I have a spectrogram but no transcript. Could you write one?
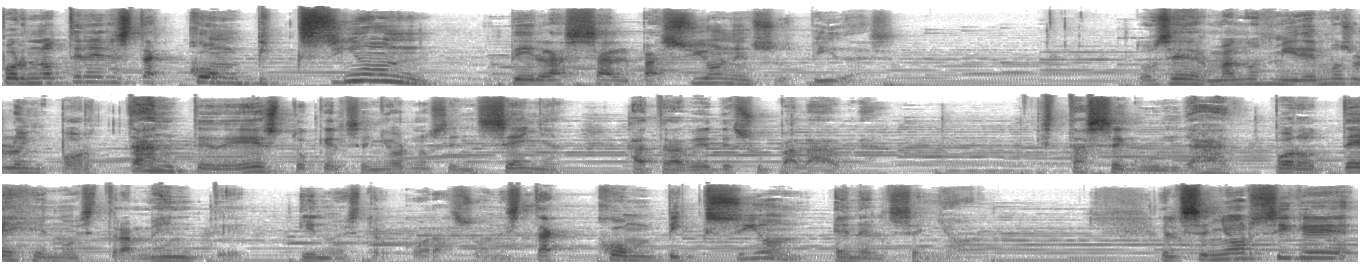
por no tener esta convicción de la salvación en sus vidas. Entonces, hermanos, miremos lo importante de esto que el Señor nos enseña a través de su palabra. Esta seguridad protege nuestra mente y nuestro corazón, esta convicción en el Señor. El Señor sigue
